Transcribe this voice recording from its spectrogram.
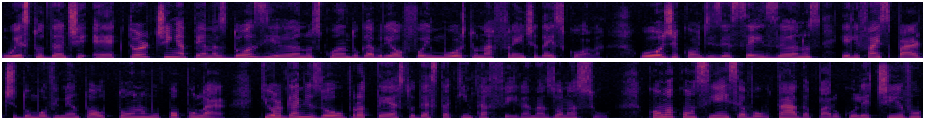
O estudante Hector tinha apenas 12 anos quando Gabriel foi morto na frente da escola. Hoje, com 16 anos, ele faz parte do movimento autônomo popular, que organizou o protesto desta quinta-feira na Zona Sul. Com a consciência voltada para o coletivo,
